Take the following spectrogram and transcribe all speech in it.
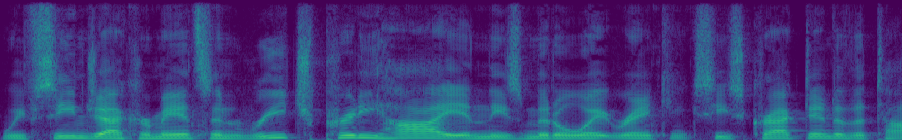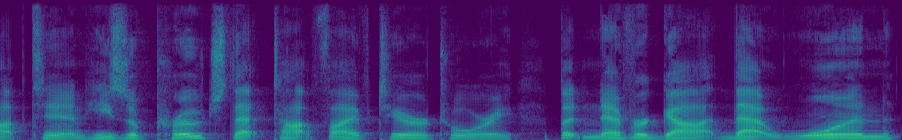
We've seen Jack Hermansson reach pretty high in these middleweight rankings. He's cracked into the top 10. He's approached that top 5 territory, but never got that one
